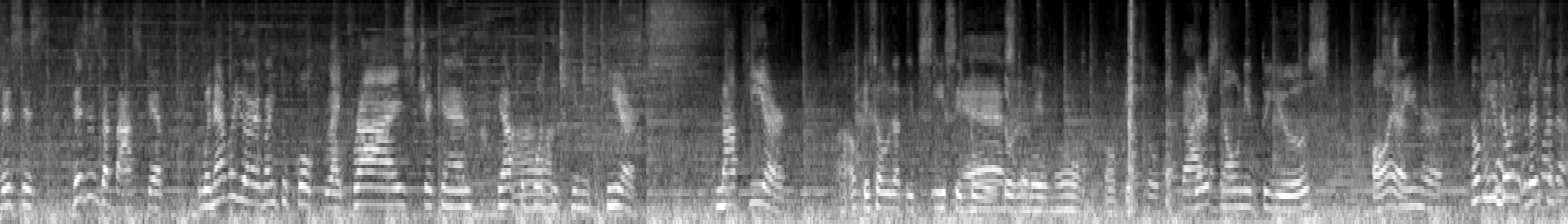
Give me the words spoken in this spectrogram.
This is this is the basket. Whenever you are going to cook like fries, chicken, you have to Ah. put it in here, not here. Ah, okay, so that it's easy yes, to, to remove. remove. Okay, so That- there's no need to use oil. Strainer. No, you don't. There's no. the-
